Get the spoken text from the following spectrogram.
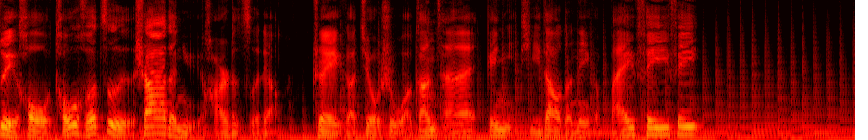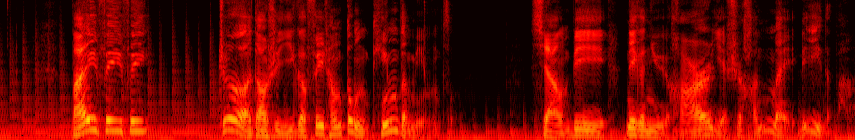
最后投河自杀的女孩的资料。这个就是我刚才给你提到的那个白菲菲。白菲菲，这倒是一个非常动听的名字。想必那个女孩也是很美丽的吧？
